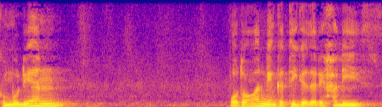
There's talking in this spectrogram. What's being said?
Kemudian potongan yang ketiga dari hadis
